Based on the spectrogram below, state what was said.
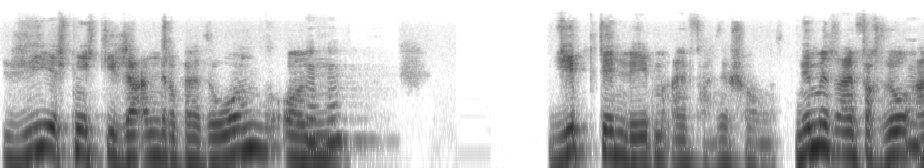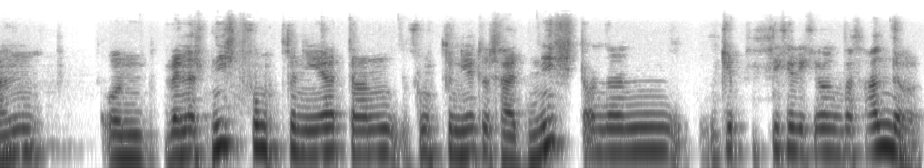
Sie ist nicht diese andere Person und mhm. gib dem Leben einfach eine Chance. Nimm es einfach so mhm. an. Und wenn es nicht funktioniert, dann funktioniert es halt nicht und dann gibt es sicherlich irgendwas anderes.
